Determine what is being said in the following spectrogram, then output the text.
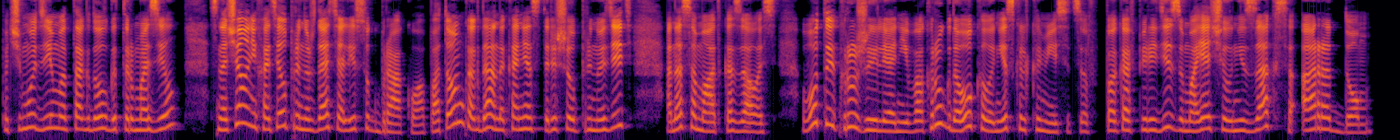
Почему Дима так долго тормозил? Сначала не хотел принуждать Алису к браку, а потом, когда наконец-то решил принудить, она сама отказалась. Вот и кружили они вокруг да около несколько месяцев, пока впереди замаячил не ЗАГС, а роддом.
